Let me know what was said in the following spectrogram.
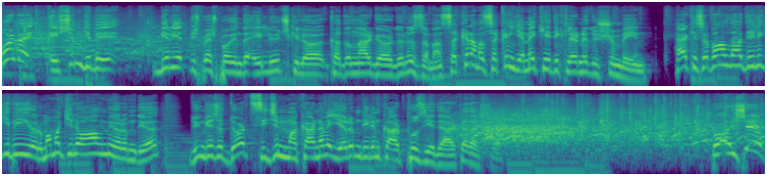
Bu arada eşim gibi 1.75 boyunda 53 kilo kadınlar gördüğünüz zaman sakın ama sakın yemek yediklerini düşünmeyin. Herkese vallahi deli gibi yiyorum ama kilo almıyorum diyor. Dün gece 4 sicim makarna ve yarım dilim karpuz yedi arkadaşlar. Bayce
